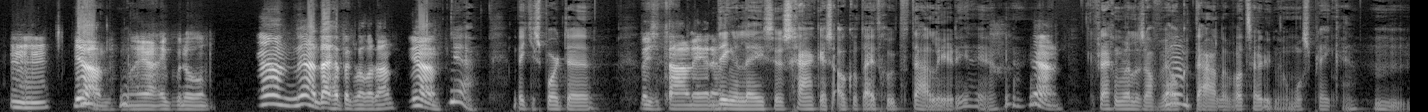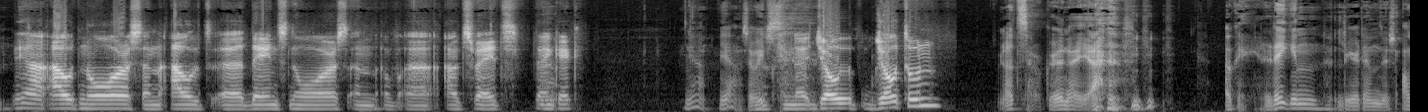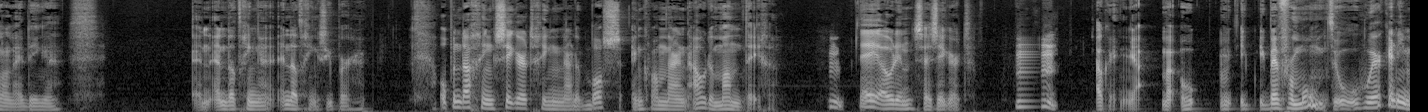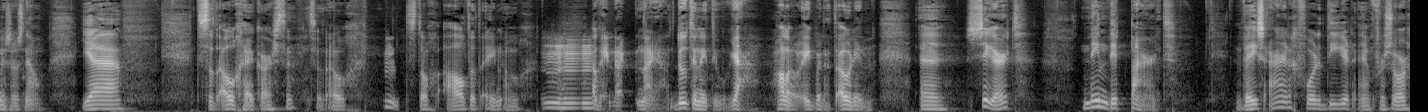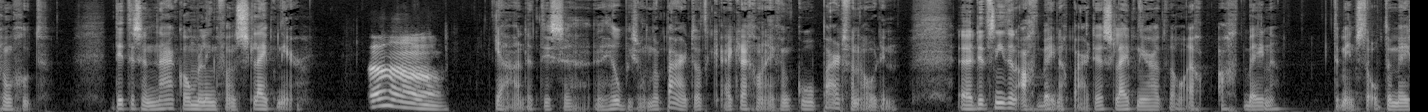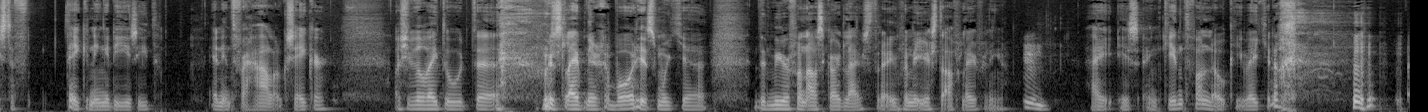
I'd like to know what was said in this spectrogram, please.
Mhm. Ja, nou ja, ik bedoel... Ja, ja, daar heb ik wel wat aan. Ja, Ja, een beetje sporten, beetje taal leren. dingen lezen, schaken is ook altijd goed. Taal leren, ja, ja. ja. Ja. Ik vraag me wel eens af welke Ja. talen, wat zou dit nou allemaal spreken? Hmm. Ja, oud-Noors en oud-Deens-Noors en eh, oud-Zweeds, denk ik. Ja, ja, zoiets. Misschien eh, Jo- Jotun? Dat zou kunnen, ja. Oké, Regin leerde hem dus allerlei dingen. En, en, dat ging, eh, en dat ging super. Op een dag ging Sigurd ging naar het bos en kwam daar een oude man tegen. Hm. Hé hey Odin, zei Sigurd. Mhm. Oké, ja, maar hoe, ik, ik ben vermomd. Hoe, hoe herken je me zo snel? Ja, het is dat oog, hè, Karsten? Het is dat oog. Hm. Het is toch altijd één oog. Mhm. Oké, nou, nou ja, doet er niet toe. Ja, hallo, ik ben het Odin. Eh, Sigurd, neem dit paard. Wees aardig voor het dier en verzorg hem goed. Dit is een nakomeling van Slijpneer. Oh. Ja, dat is eh, een heel bijzonder paard. Dat, hij krijgt gewoon even een cool paard van Odin. Eh, dit is niet een achtbenig paard, hè. Slijpneer had wel echt acht benen. Tenminste, op de meeste tekeningen die je ziet. En in het verhaal ook zeker. Als je wil weten hoe, het, uh, hoe Sleipnir geboren is, moet je de muur van Asgard luisteren. Een van de eerste afleveringen. Hmm. Hij is een kind van Loki, weet je nog?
